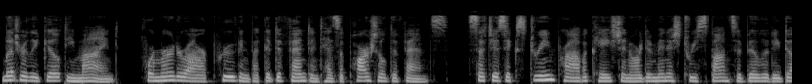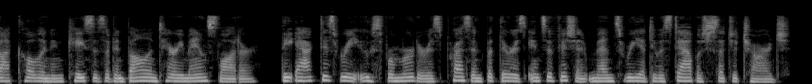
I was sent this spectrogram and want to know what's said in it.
literally guilty mind, for murder are proven but the defendant has a partial defense such as extreme provocation or diminished responsibility. In cases of involuntary manslaughter, the actus reus for murder is present but there is insufficient mens rea to establish such a charge.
